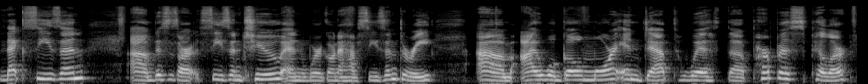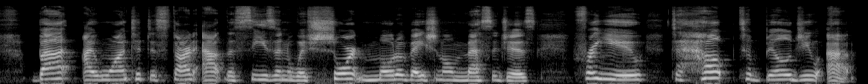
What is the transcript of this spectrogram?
Next season, um, this is our season two, and we're going to have season three. Um, I will go more in depth with the purpose pillar, but I wanted to start out the season with short motivational messages for you to help to build you up.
